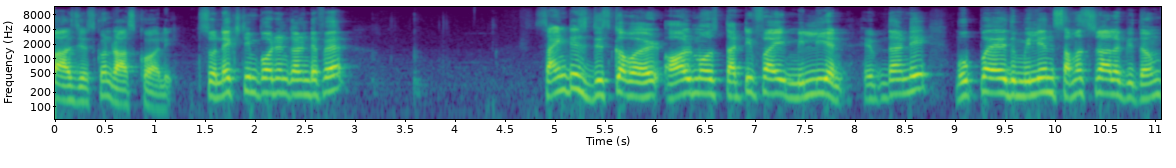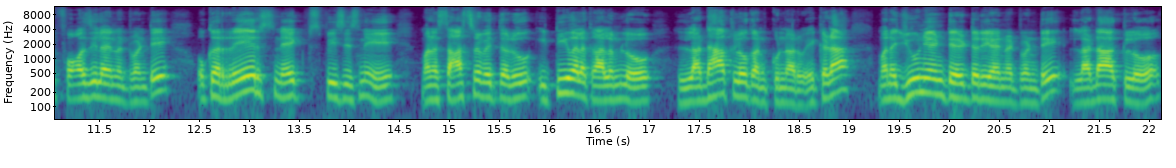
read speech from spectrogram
పాస్ చేసుకొని రాసుకోవాలి. So next important current affair scientist discovered almost thirty five million ఎంతండి? ముప్పై ఐదు మిలియన్ సంవత్సరాల క్రితం ఫాజిల్ అయినటువంటి ఒక రేర్ స్నేక్ స్పీసీస్ని మన శాస్త్రవేత్తలు ఇటీవల కాలంలో లడాఖ్లో కనుక్కున్నారు. ఇక్కడ మన యూనియన్ టెరిటరీ అయినటువంటి లడాఖ్లో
